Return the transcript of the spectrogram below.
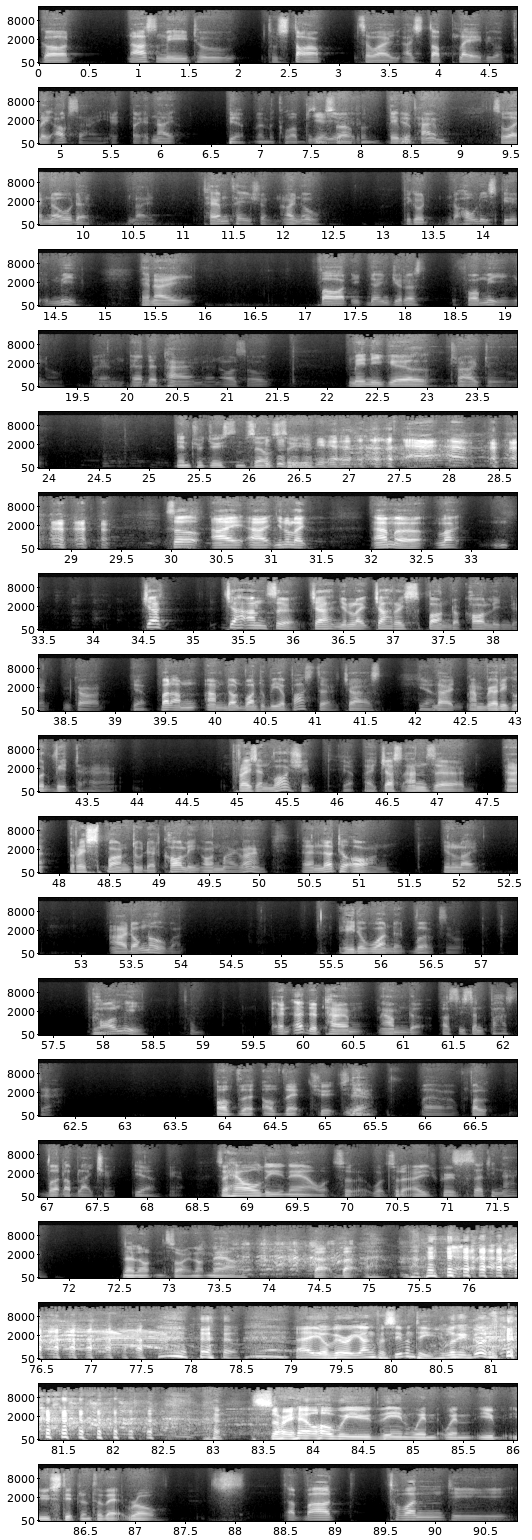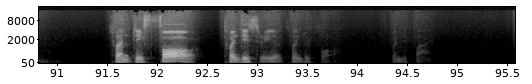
God asked me to to stop. So I, I stopped play because play outside at, at night Yeah, and the clubs Yeah, and yeah, stuff. and every yep. time. So I know that like temptation, I know because the Holy Spirit in me, and I thought it dangerous for me, you know. And at that time, and also many girls try to introduce themselves to you. So I, I, you know, like I'm a like just just answer, just you know, like just respond the calling that God. Yeah. But I'm I'm don't want to be a pastor. Just Yeah. like I'm very good with uh, praise and worship. Yeah. I just answer, uh, respond to that calling on my life, and later on, you know, like I don't know, but he the one that works. So Yeah. call me. And at the time, I'm the assistant pastor. of the of that church. there? Yeah. Uh, for Word of Life Church. yeah. Yeah. So how old are you now? What sort of, what sort of age group? 39. No, not sorry, not now. but but hey, you're very young for seventy. You're looking good. sorry, how old were you then when when you you stepped into that role? About 20, 24, 23 or 24, 25.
